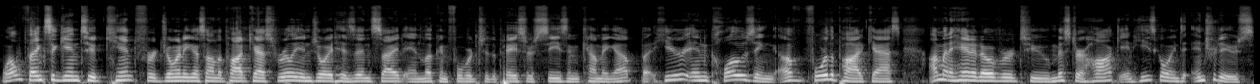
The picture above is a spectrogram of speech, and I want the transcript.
Well, thanks again to Kent for joining us on the podcast. Really enjoyed his insight and looking forward to the Pacers season coming up. But here in closing of for the podcast, I'm going to hand it over to Mr. Hawk, and he's going to introduce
